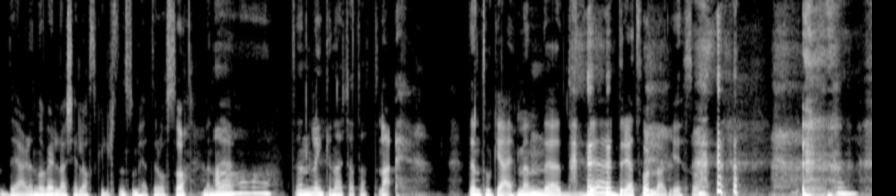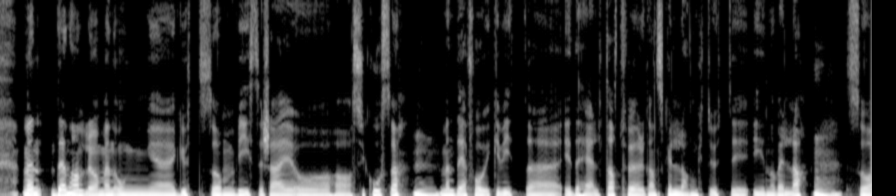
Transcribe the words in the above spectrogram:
Det er det en novelle av Kjell Askildsen som heter også. Men det, Ah, den linken har jeg ikke tatt. Nei. den tok jeg, men Mm. det, det dret forlaget i, så Men den handler om en ung eh, gutt som viser seg å ha psykose. Mm. Men det får vi ikke vite i det hele tatt før ganske langt ute i, i novella. Mm. Så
